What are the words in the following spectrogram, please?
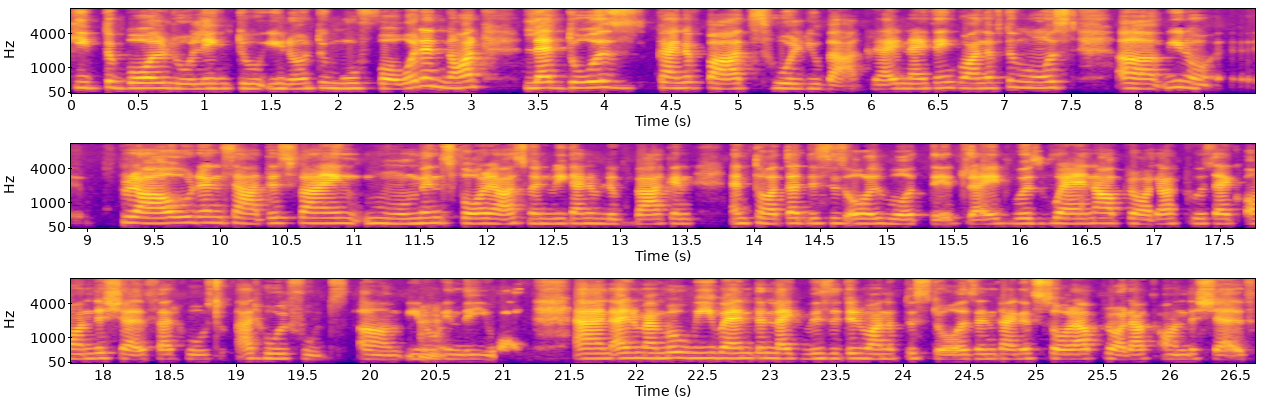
keep the ball rolling to you know to move forward and not let those kind of paths hold you back right? And i think one of the most uh, you know proud and satisfying moments for us when we kind of look back and and thought that this is all worth it right was when our product was like on the shelf at whole at whole foods um you know mm-hmm. in the us and i remember we went and like visited one of the stores and kind of saw our product on the shelf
